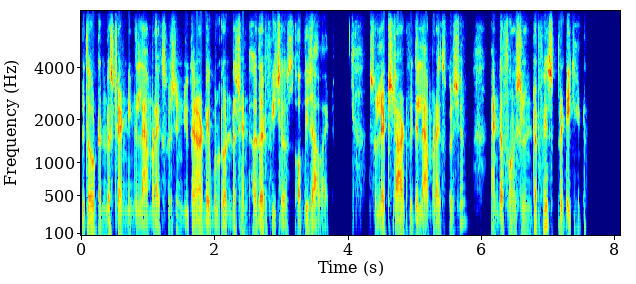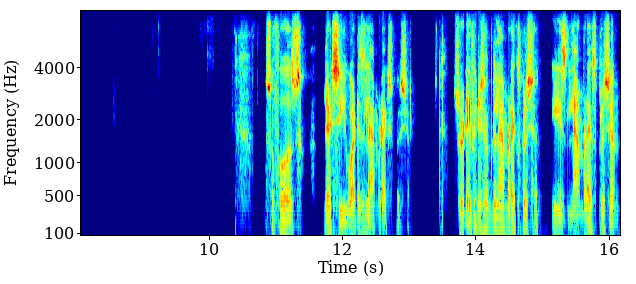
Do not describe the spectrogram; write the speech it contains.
Without understanding the Lambda expression, you cannot able to understand other features of the Java 8. So let's start with the Lambda expression and the functional interface predicate. So first, let's see what is Lambda expression. So definition of the Lambda expression is Lambda expression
